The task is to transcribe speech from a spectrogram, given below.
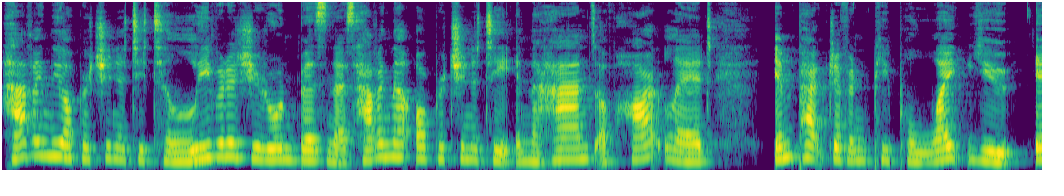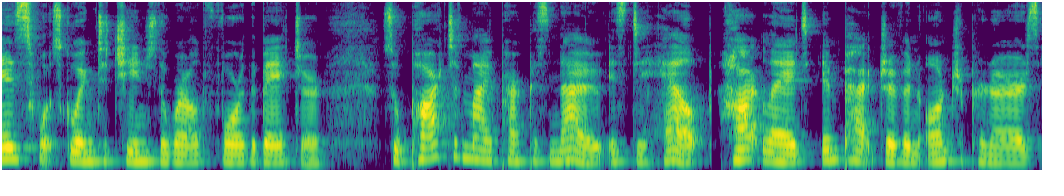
having the opportunity to leverage your own business, having that opportunity in the hands of heart led, impact driven people like you is what's going to change the world for the better. So, part of my purpose now is to help heart led, impact driven entrepreneurs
